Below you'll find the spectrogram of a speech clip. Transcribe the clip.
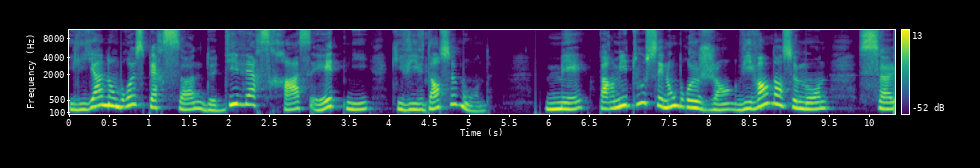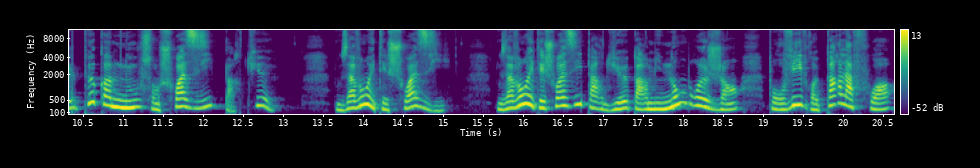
Il y a nombreuses personnes de diverses races et ethnies qui vivent dans ce monde. Mais parmi tous ces nombreux gens vivant dans ce monde, seuls, peu comme nous, sont choisis par Dieu. Nous avons été choisis. Nous avons été choisis par Dieu parmi nombreux gens pour vivre par la foi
